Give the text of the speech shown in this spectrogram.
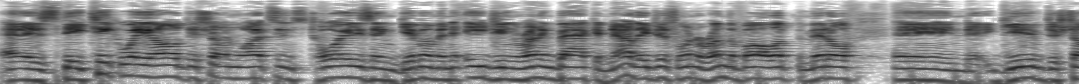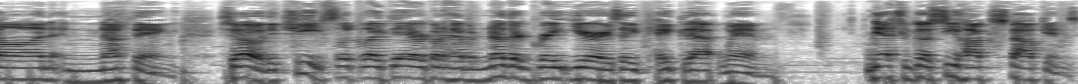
as they take away all Deshaun Watson's toys and give him an aging running back. And now they just want to run the ball up the middle and give Deshaun nothing. So the Chiefs look like they are going to have another great year as they take that win. Next, we go Seahawks Falcons,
